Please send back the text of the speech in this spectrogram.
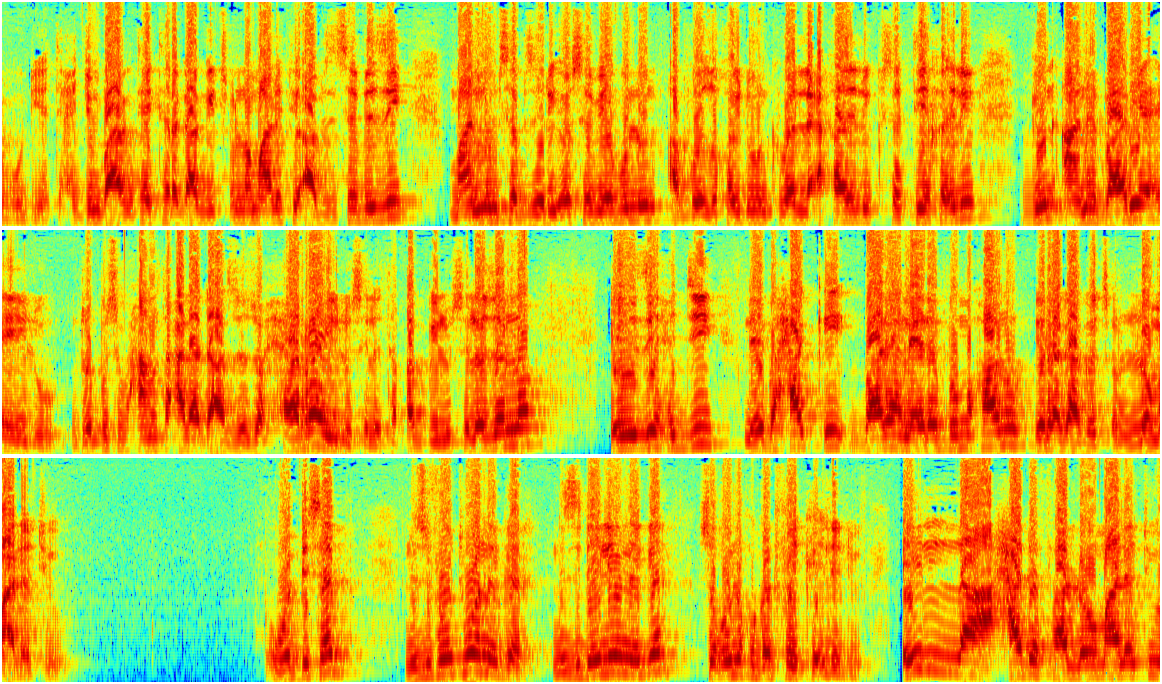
ዑቡዲየቲ ሕጂ እምበኣር እንታይ ተረጋጊጹ ኣሎ ማለት እዩ ኣብዚ ሰብ እዚ ማንም ሰብ ዝሪኦ ሰብ የብሉን ኣብ ገዝኡ ከይዱ እውን ክበልዕ ይኸእል እዩ ክሰቲ ይኸእል እዩ ግን ኣነ ባርያ እየ ኢሉ ንረቢ ስብሓን ወተዓላ ዝኣዘዞ ሕራይ ኢሉ ስለ ተቀቢሉ ስለ ዘሎ እዚ ሕጂ ናይ ብሓቂ ባርያ ናይ ረቢ ምዃኑ ይረጋገጽ ኣሎ ማለት እዩ ወዲ ሰብ ንዝፈትዎ ነገር ንዝደልዮ ነገር ስቕ ኢሉ ክገድፎ ይክእል ድዩ እላ ሓደፍ ኣለዎ ማለት እዩ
